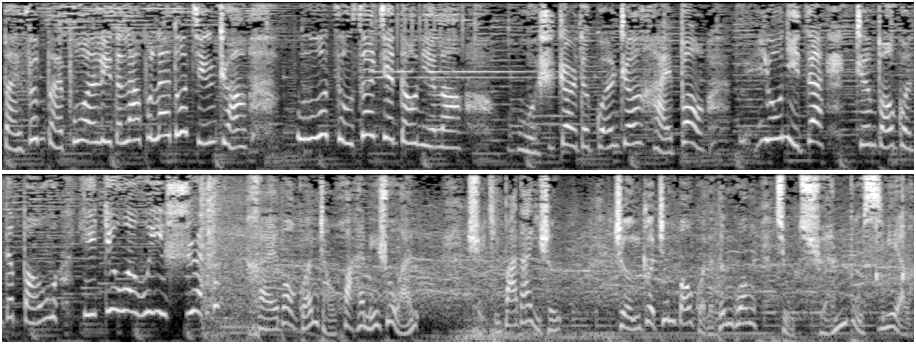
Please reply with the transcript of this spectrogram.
百分百破案率的拉布拉多警长，我总算见到你了。我是这儿的馆长海豹，有你在，珍宝馆的宝物一定万无一失。海豹馆长话还没说完，只听吧嗒一声，整个珍宝馆的灯光就全部熄灭了，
